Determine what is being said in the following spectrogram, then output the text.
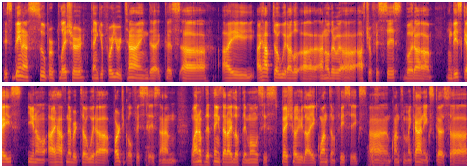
this has been a super pleasure. Thank you for your time, because uh, I I have talked with a, uh, another uh, astrophysicist, but uh, in this case, you know, I have never talked with a particle physicist, and one of the things that I love the most is especially like quantum physics awesome. and quantum mechanics, because uh,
